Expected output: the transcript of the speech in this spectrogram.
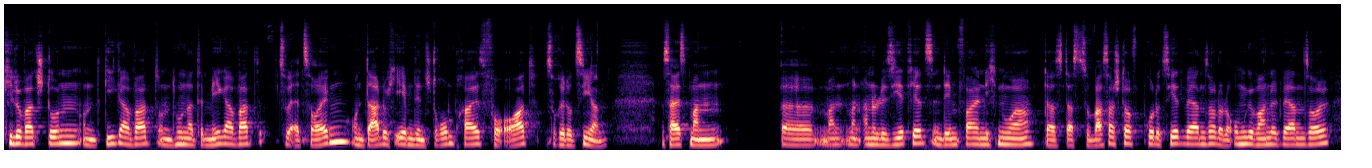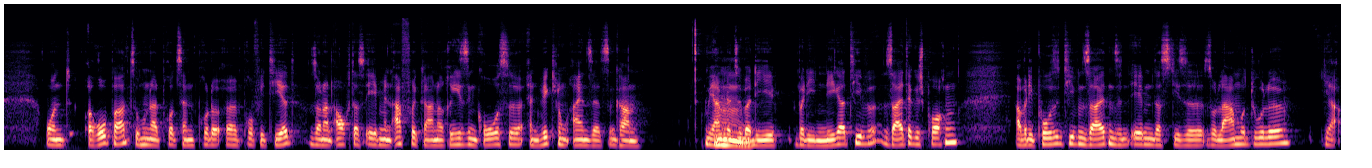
Kilowattstunden und Gigawatt und hunderte Megawatt zu erzeugen und dadurch eben den Strompreis vor Ort zu reduzieren. Das heißt, man, äh, man, man analysiert jetzt in dem Fall nicht nur, dass das zu Wasserstoff produziert werden soll oder umgewandelt werden soll und Europa zu 100 Prozent pro, äh, profitiert, sondern auch, dass eben in Afrika eine riesengroße Entwicklung einsetzen kann. Wir haben jetzt über die, über die negative Seite gesprochen, aber die positiven Seiten sind eben, dass diese Solarmodule ja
